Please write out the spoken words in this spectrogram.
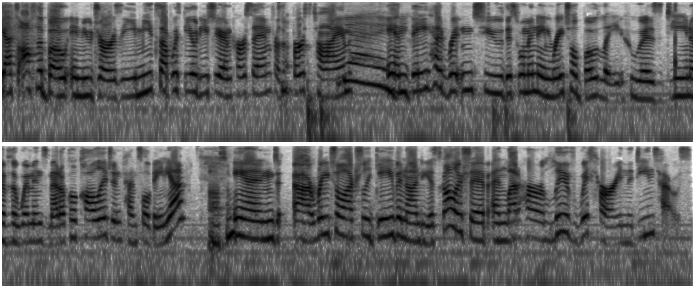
gets off the boat in New Jersey, meets up with Theodosia in person for the first time. Yay. And they had written to this woman named Rachel Bodley, who is dean of the Women's Medical College in Pennsylvania. Awesome. And uh, Rachel actually gave Anandi a scholarship and let her live with her in the dean's house.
